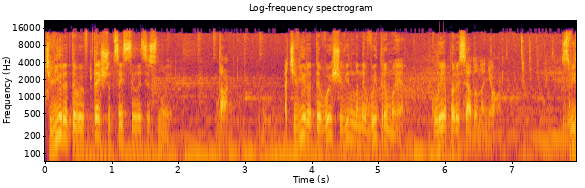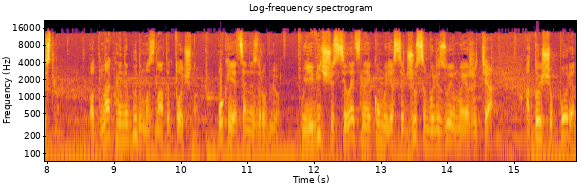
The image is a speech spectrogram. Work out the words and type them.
Чи вірите ви в те, що цей стілець існує? Так. А чи вірите ви, що він мене витримає, коли я пересяду на нього? Звісно. Однак ми не будемо знати точно, поки я це не зроблю. Уявіть, що стілець, на якому я сиджу, символізує моє життя, а той, що поряд,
